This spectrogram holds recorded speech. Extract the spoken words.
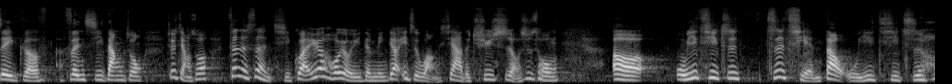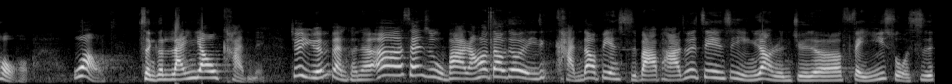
这个分析当中就讲说，真的是很奇怪，因为侯友谊的民调一直往下的趋势哦，是从呃五一七之之前到五一七之后哦，哇，整个拦腰砍呢，就原本可能啊三十五趴，然后到最后已经砍到变十八趴，就是这件事情让人觉得匪夷所思。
